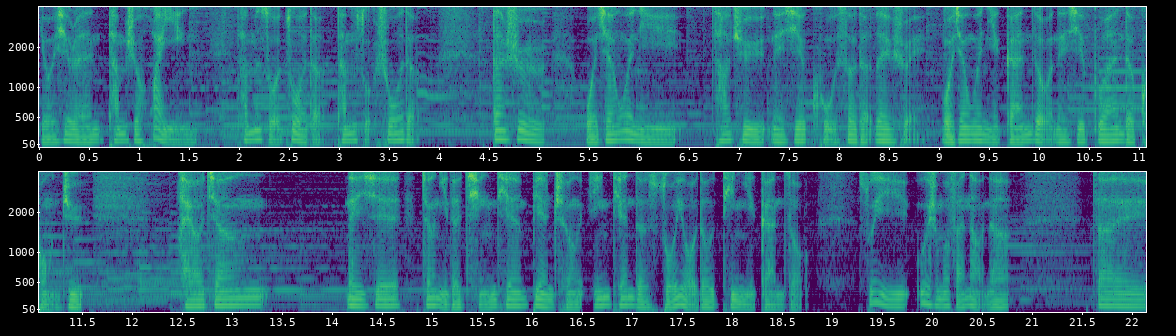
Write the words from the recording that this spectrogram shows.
有一些人他们是坏人，他们所做的，他们所说的，但是我将为你。”擦去那些苦涩的泪水，我将为你赶走那些不安的恐惧，还要将那些将你的晴天变成阴天的所有都替你赶走。所以，为什么烦恼呢？在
